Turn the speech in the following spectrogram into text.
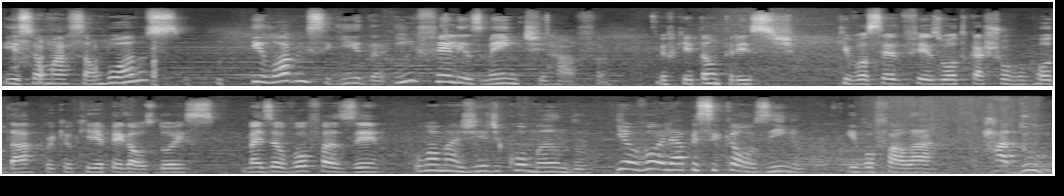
isso é uma ação bônus. E logo em seguida, infelizmente, Rafa, eu fiquei tão triste que você fez o outro cachorro rodar porque eu queria pegar os dois. Mas eu vou fazer uma magia de comando. E eu vou olhar para esse cãozinho e vou falar: Radu!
